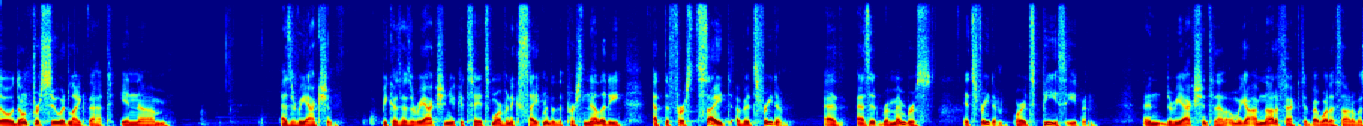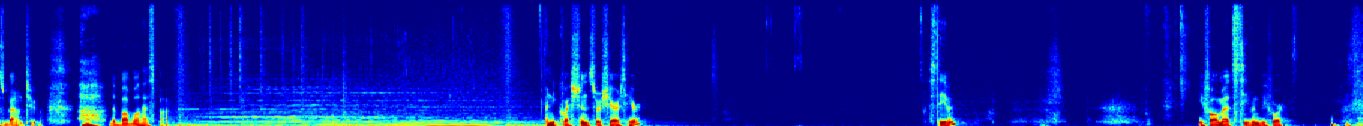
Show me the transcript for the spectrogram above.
So don't pursue it like that in um, as a reaction, because as a reaction you could say it's more of an excitement of the personality at the first sight of its freedom, as, as it remembers its freedom or its peace even. And the reaction to that, oh my God, I'm not affected by what I thought I was bound to. Ah, the bubble has popped. Any questions or shares here? Stephen? You've all met Stephen before?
